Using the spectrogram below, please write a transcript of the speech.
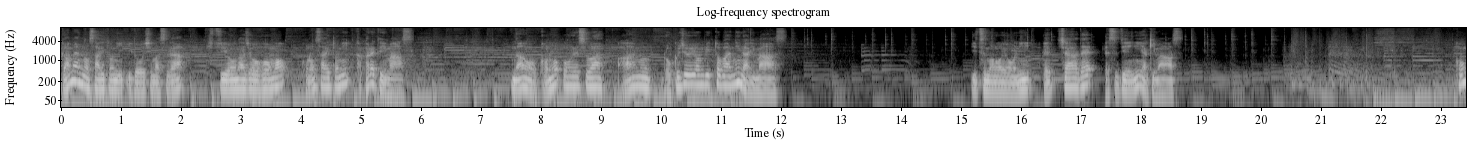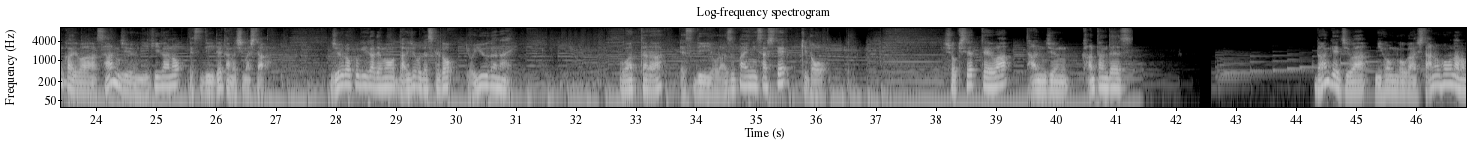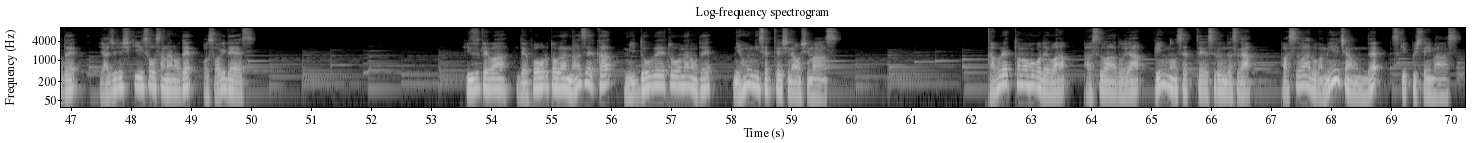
画面のサイトに移動しますが、必要な情報もこのサイトに書かれています。なお、この OS は ARM64 ビット版になります。いつものようにエッチャーで SD に焼きます。今回は 32GB の SD で試しました。16GB でも大丈夫ですけど余裕がない。終わったら SD をラズパイに挿して起動。初期設定は単純、簡単です。ランゲージは日本語が下の方なので矢印キー操作なので遅いです。日付はデフォルトがなぜかミッドウェイ島なので日本に設定し直します。タブレットの保護ではパスワードやピンの設定するんですがパスワードが見えちゃうんでスキップしています。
